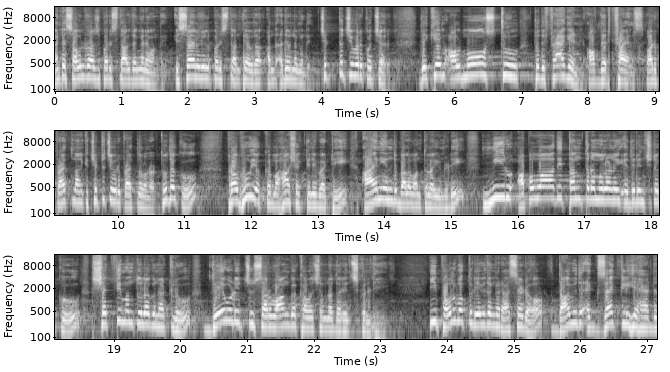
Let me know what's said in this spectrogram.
అంటే సౌలు రాజు పరిస్థితి ఆ విధంగానే ఉంది. ఇస్రాయలీల పరిస్థితి అంతే అదే విధంగా ఉంది. చిట్ట చివరికి వచ్చారు. They came almost to to the fag end of their trials వారి ప్రయత్నానికి చిట్టు చివరి ప్రయత్నంలో ఉన్నారు. తుదకు ప్రభు యొక్క మహాశక్తిని బట్టి ఆయన ఎందు బలవంతులయ్యుండి మీరు అపవాది తంత్రములను ఎదిరించుటకు శక్తిమంతులగునట్లు దేవుడిచ్చు సర్వాంగ కవచమును ధరించుకుని ఈ పౌలు భక్తుడు ఏ విధంగా రాశాడో దావిదు exactly he had the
